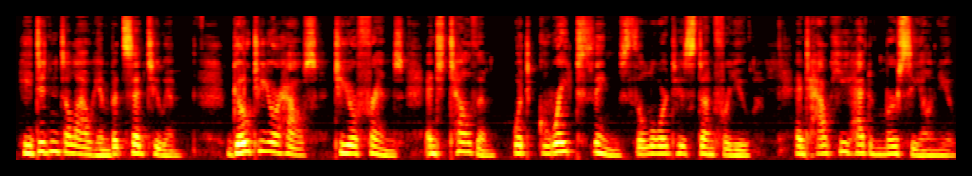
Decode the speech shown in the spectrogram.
He didn't allow him, but said to him, Go to your house, to your friends, and tell them what great things the Lord has done for you, and how he had mercy on you.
